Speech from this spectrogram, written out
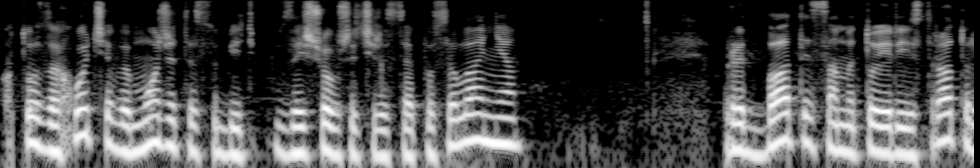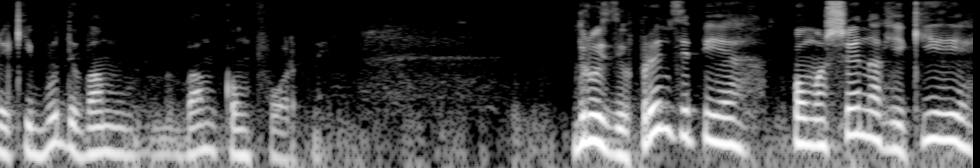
Хто захоче, ви можете собі, зайшовши через це посилання, придбати саме той реєстратор, який буде вам, вам комфортний. Друзі, в принципі, по машинах, які,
